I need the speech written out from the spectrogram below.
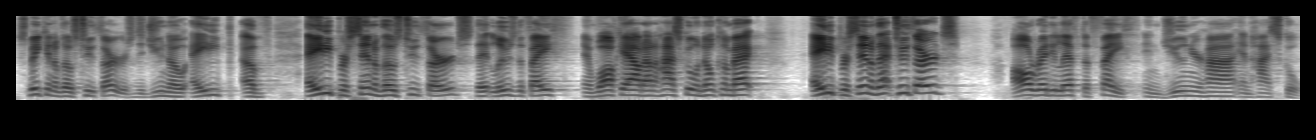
Speaking of those two thirds, did you know 80 of 80% of those two thirds that lose the faith and walk out out of high school and don't come back, 80% of that two thirds already left the faith in junior high and high school.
